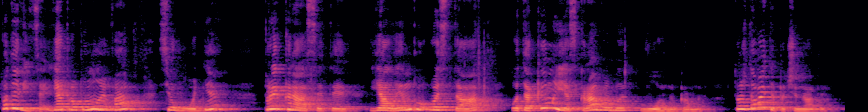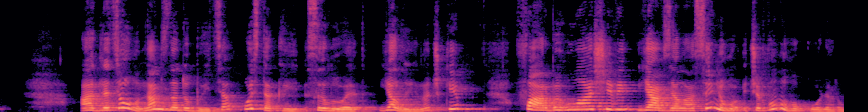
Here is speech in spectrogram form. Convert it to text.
Подивіться, я пропоную вам сьогодні прикрасити ялинку ось так, отакими яскравими вогниками. Тож давайте починати. А для цього нам знадобиться ось такий силует ялиночки, фарби гуашеві. Я взяла синього і червоного кольору.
